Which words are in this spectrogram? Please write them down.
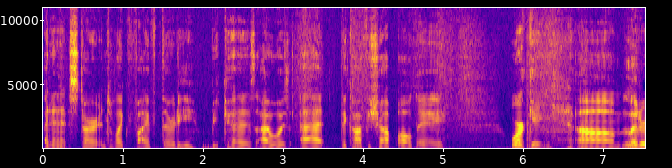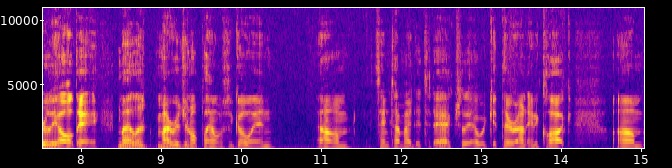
I didn't start until like 5:30 because I was at the coffee shop all day working, um, literally all day. My my original plan was to go in, um, same time I did today. Actually, I would get there around eight o'clock, um,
